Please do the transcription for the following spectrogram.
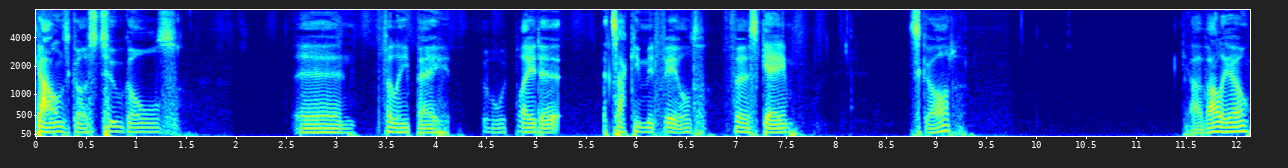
Carlton's got two goals. And Felipe, who we played at attacking midfield, first game, scored. Carvalho.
